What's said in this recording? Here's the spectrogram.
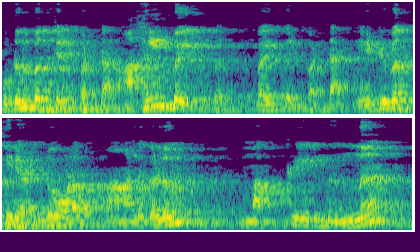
കുടുംബത്തിൽപ്പെട്ട അഹൽ ബൈത്ത് ബൈത്തിൽപ്പെട്ട എഴുപത്തിരണ്ടോളം ആളുകളും മക്കയിൽ നിന്ന്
